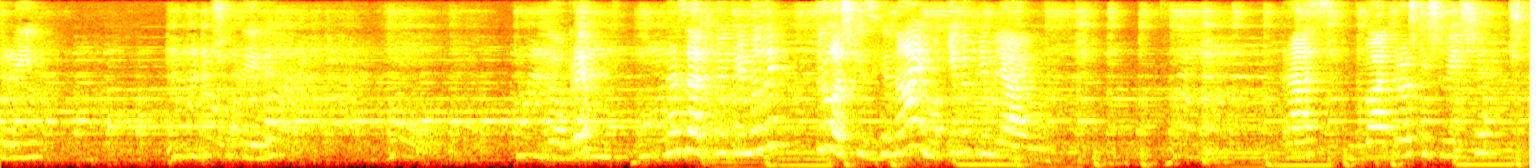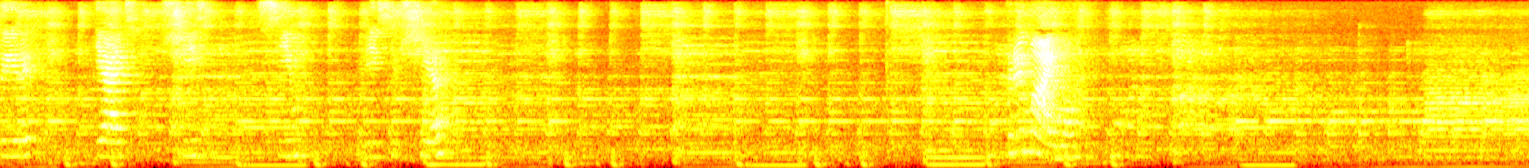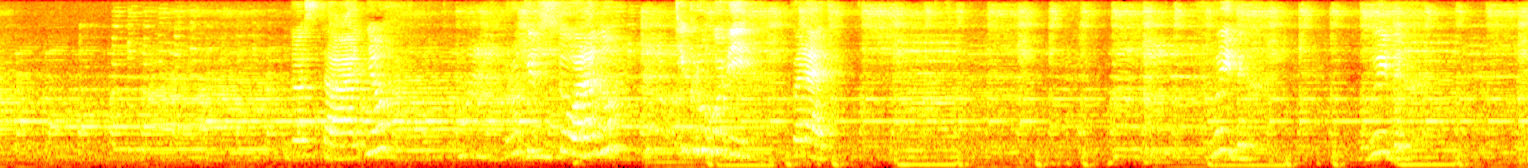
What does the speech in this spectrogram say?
Три, чотири. Добре. Назад випрямили. Трошки згинаємо і випрямляємо. Раз, два, трошки швидше. Чотири, п'ять, шість, сім, вісім. Ще.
